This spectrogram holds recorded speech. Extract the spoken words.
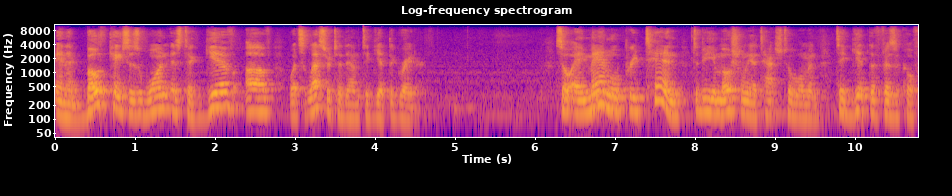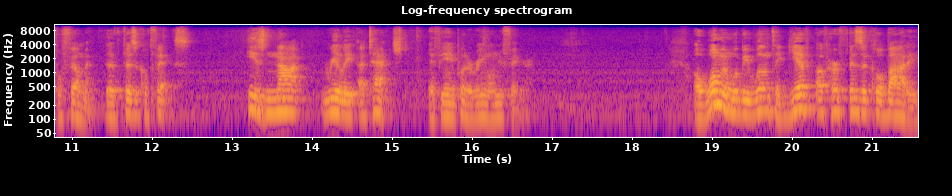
And in both cases, one is to give of what's lesser to them to get the greater. So a man will pretend to be emotionally attached to a woman to get the physical fulfillment, the physical fix. He is not really attached if he ain't put a ring on your finger. A woman will be willing to give of her physical body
